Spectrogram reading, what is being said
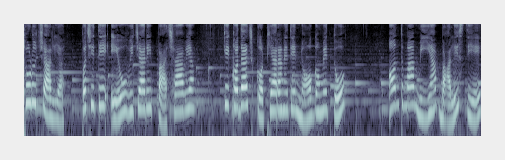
થોડું ચાલ્યા, પછી તે એવું વિચારી પાછા આવ્યા કે કદાચ કઠિયારાને તે ન ગમે તો અંતમાં મિયા બાલિસ્તીએ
